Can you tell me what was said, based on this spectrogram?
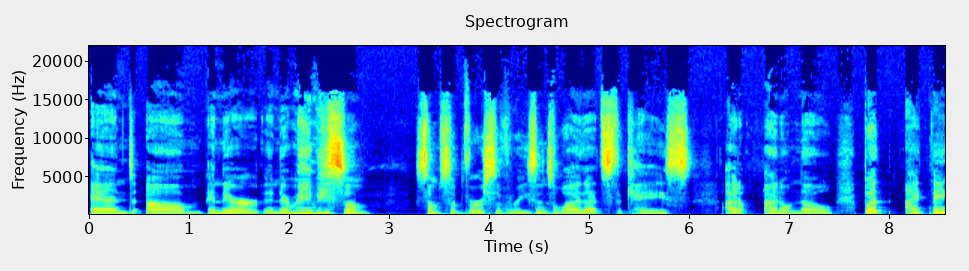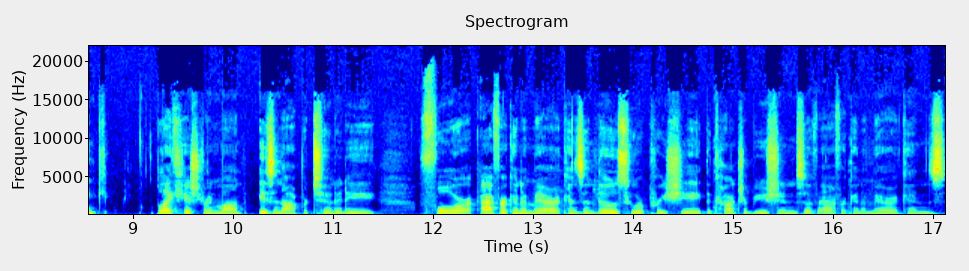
and um, and there and there may be some some subversive reasons why that's the case. I don't I don't know, but I think Black History Month is an opportunity for African Americans and those who appreciate the contributions of African Americans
